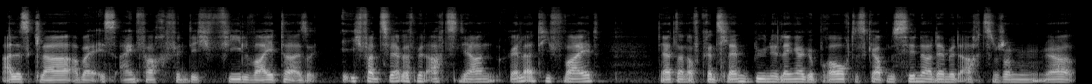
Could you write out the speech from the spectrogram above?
alles klar, aber er ist einfach, finde ich, viel weiter. Also ich fand Zverev mit 18 Jahren relativ weit. Der hat dann auf Grand Slam Bühne länger gebraucht. Es gab einen Sinner, der mit 18 schon ja,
